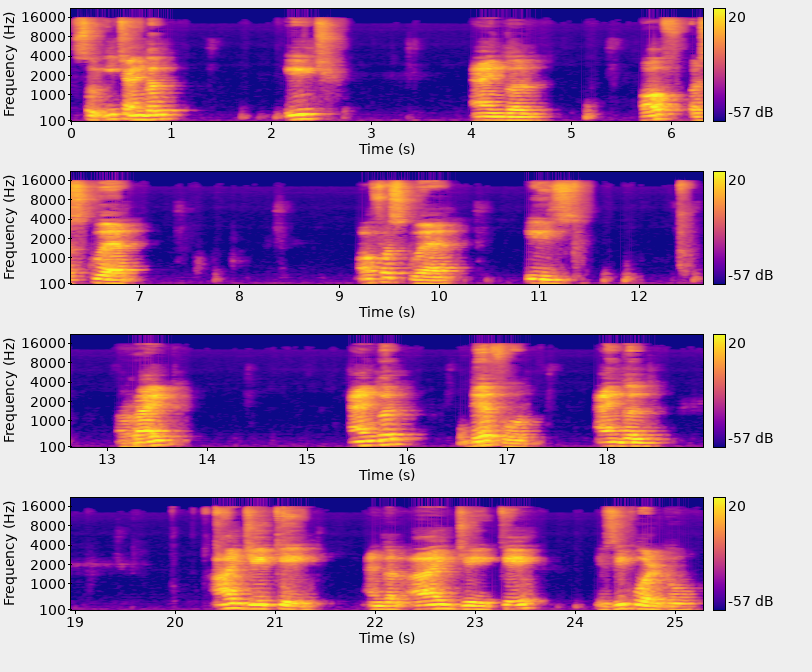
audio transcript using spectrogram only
so each angle each angle of a square of a square is right angle therefore angle IJK angle IJK is equal to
